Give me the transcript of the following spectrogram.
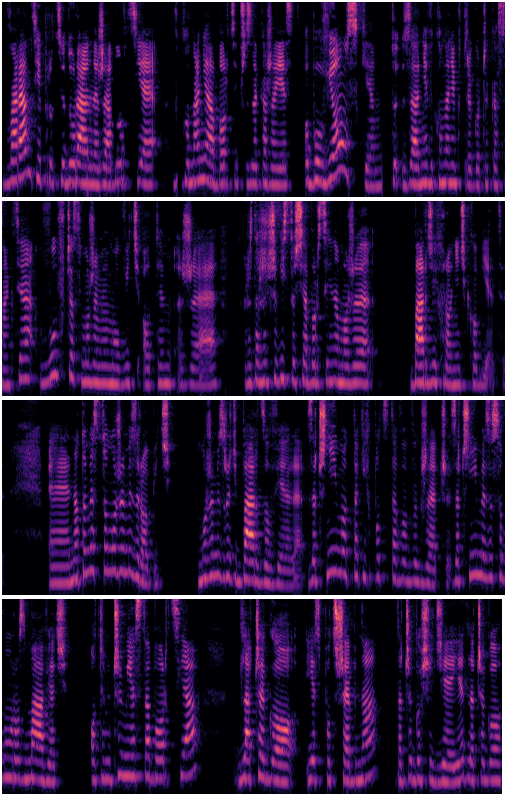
gwarancje proceduralne, że aborcje, wykonanie aborcji przez lekarza jest obowiązkiem, za niewykonanie którego czeka sankcja, wówczas możemy mówić o tym, że, że ta rzeczywistość aborcyjna może bardziej chronić kobiety. E, natomiast co możemy zrobić? Możemy zrobić bardzo wiele. Zacznijmy od takich podstawowych rzeczy. Zacznijmy ze sobą rozmawiać o tym, czym jest aborcja, dlaczego jest potrzebna, dlaczego się dzieje, dlaczego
